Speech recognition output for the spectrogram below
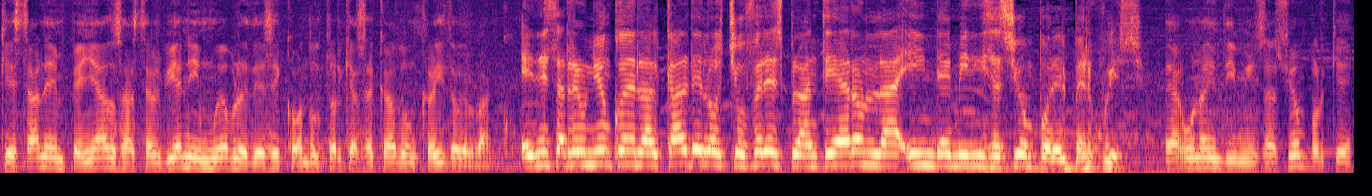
que están empeñados hasta el bien inmueble de ese conductor que ha sacado un crédito del banco. En esta reunión con el alcalde, los choferes plantearon la indemnización por el perjuicio. Una indemnización porque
